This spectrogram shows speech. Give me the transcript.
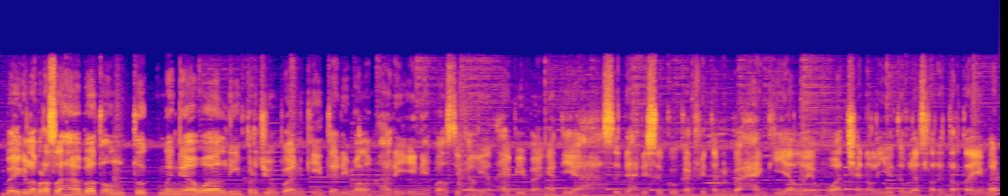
Baiklah persahabat untuk mengawali perjumpaan kita di malam hari ini Pasti kalian happy banget ya Sudah disuguhkan vitamin bahagia lewat channel Youtube Leslar Entertainment.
